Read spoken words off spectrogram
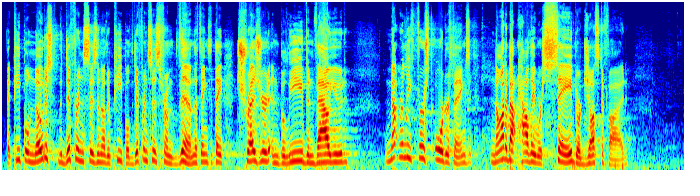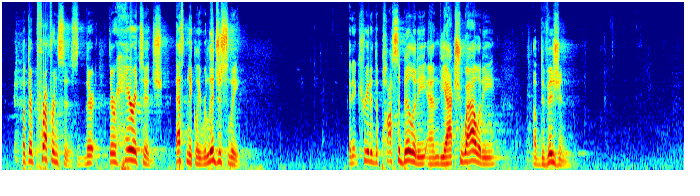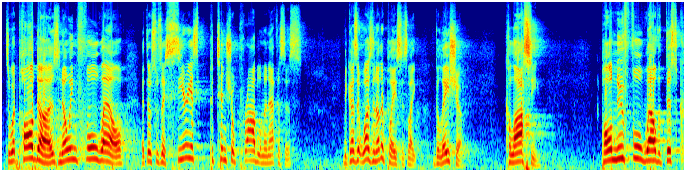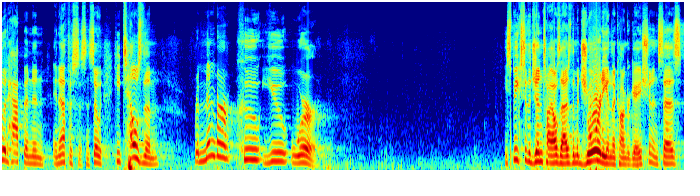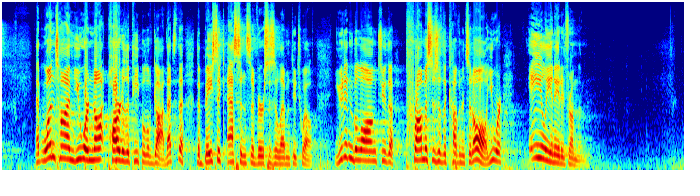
that people noticed the differences in other people, the differences from them, the things that they treasured and believed and valued. Not really first order things, not about how they were saved or justified, but their preferences, their, their heritage, ethnically, religiously. And it created the possibility and the actuality of division. So, what Paul does, knowing full well that this was a serious potential problem in Ephesus because it was in other places like Galatia, Colossae. Paul knew full well that this could happen in, in Ephesus. And so he tells them, Remember who you were. He speaks to the Gentiles as the majority in the congregation and says, at one time, you were not part of the people of God. That's the, the basic essence of verses 11 through 12. You didn't belong to the promises of the covenants at all, you were alienated from them.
